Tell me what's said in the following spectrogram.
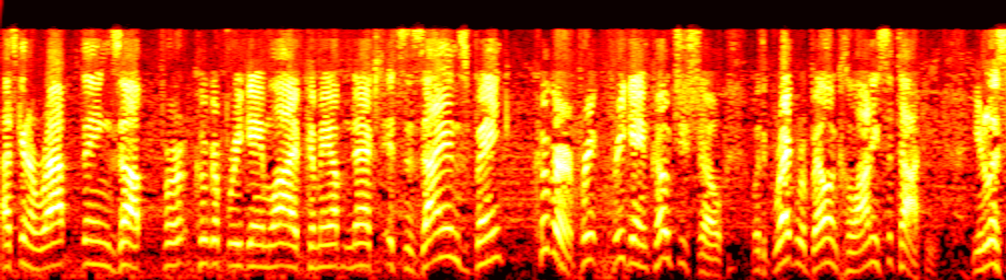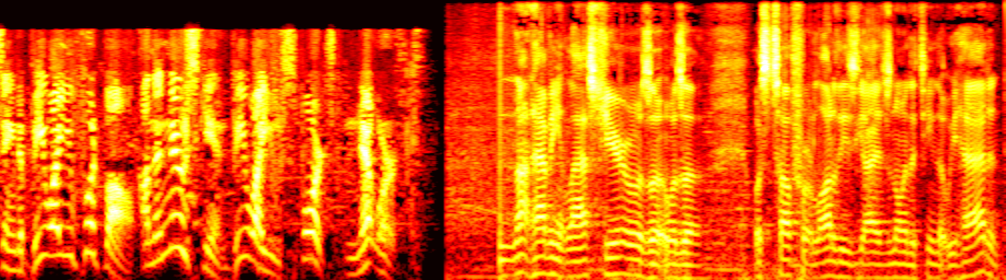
That's going to wrap things up for Cougar Pregame Live. Coming up next, it's the Zions Bank Cougar pre- Pregame Coaches Show with Greg Wrubell and Kalani Sitake. You're listening to BYU Football on the Nu Skin, BYU Sports Network. Not having it last year was a was a was tough for a lot of these guys, knowing the team that we had, and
